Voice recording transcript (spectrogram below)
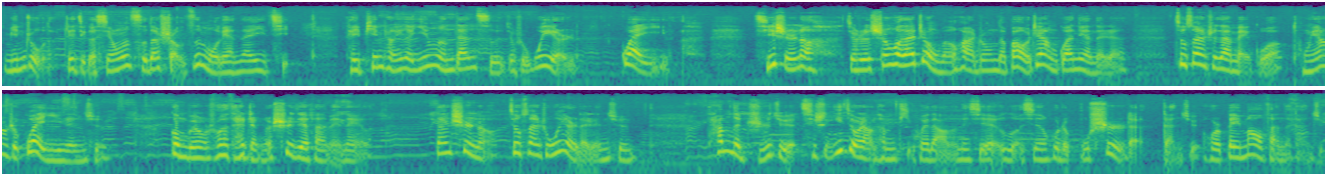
民主的这几个形容词的首字母连在一起，可以拼成一个英文单词，就是 weird。怪异的，其实呢，就是生活在这种文化中的、抱有这样观念的人，就算是在美国，同样是怪异人群，更不用说在整个世界范围内了。但是呢，就算是 Weird 的人群，他们的直觉其实依旧让他们体会到了那些恶心或者不适的感觉，或者被冒犯的感觉。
